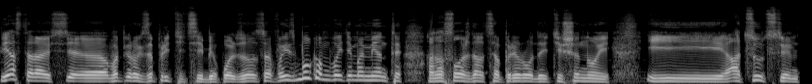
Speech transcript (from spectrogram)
я стараюсь, э, во-первых, запретить себе пользоваться Фейсбуком в эти моменты, а наслаждаться природой, тишиной и отсутствием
